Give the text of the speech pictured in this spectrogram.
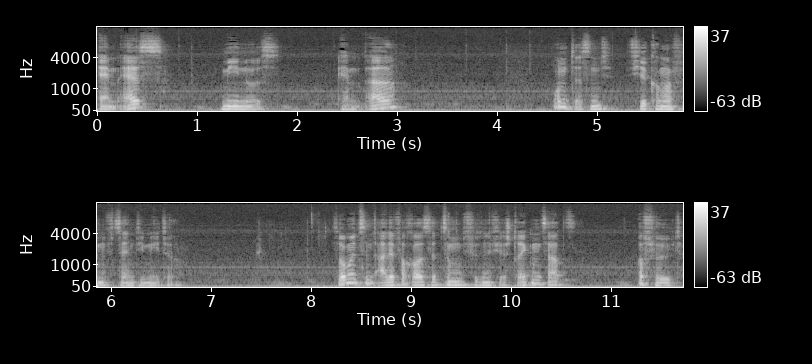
ms minus mr und das sind 4,5 cm. Somit sind alle Voraussetzungen für den Vierstreckensatz erfüllt.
